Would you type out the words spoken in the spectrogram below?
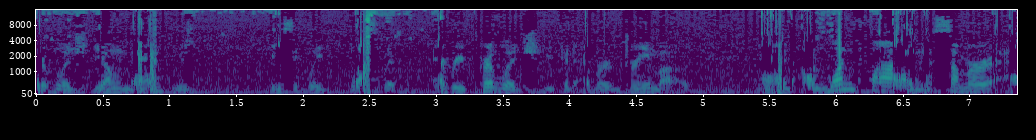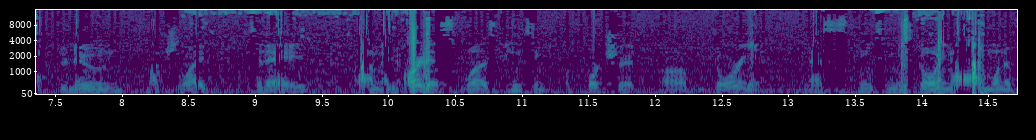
privileged young man who was basically blessed with every privilege you could ever dream of. And on one fine summer afternoon, much like today, um, an artist was painting a portrait of Dorian. And as this painting was going on, one of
